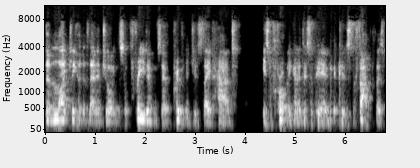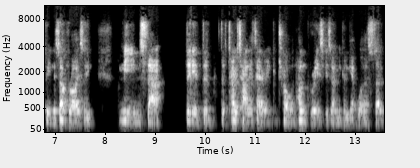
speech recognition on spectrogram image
the likelihood of them enjoying the sort of freedoms and privileges they've had is probably going to disappear because the fact that there's been this uprising means that the, the, the, totalitarian control in Hungary is, is only going to get worse. So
